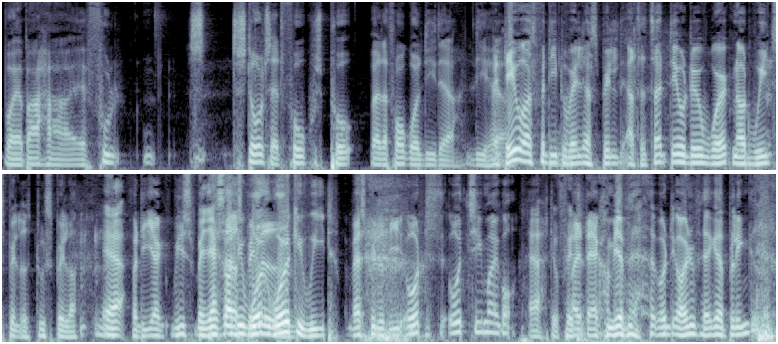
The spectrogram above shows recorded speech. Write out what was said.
hvor jeg bare har øh, fuld stålsat fokus på, hvad der foregår lige der, lige her. Men det er jo også fordi, du vælger at spille... Altså, så, det er jo det er jo work not weed-spillet, du spiller. ja, Fordi jeg, vi, men vi jeg og lide spillede- work, worky weed. Hvad spillede vi? 8, 8 timer i går? Ja, det var Og fedt. da jeg kom hjem, havde jeg ondt i øjnene, for jeg ikke havde blinket.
